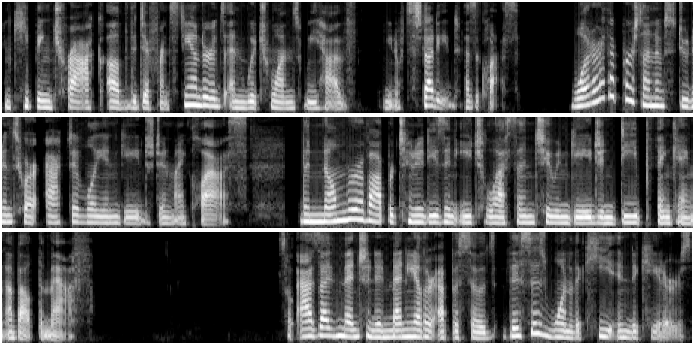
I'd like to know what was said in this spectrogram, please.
and keeping track of the different standards and which ones we have, you know, studied as a class. What are the percent of students who are actively engaged in my class? The number of opportunities in each lesson to engage in deep thinking about the math. So as I've mentioned in many other episodes, this is one of the key indicators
